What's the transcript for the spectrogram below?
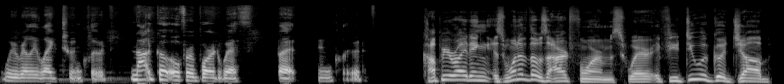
we really like to include. Not go overboard with, but include. Copywriting is one of those art forms where if you do a good job,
